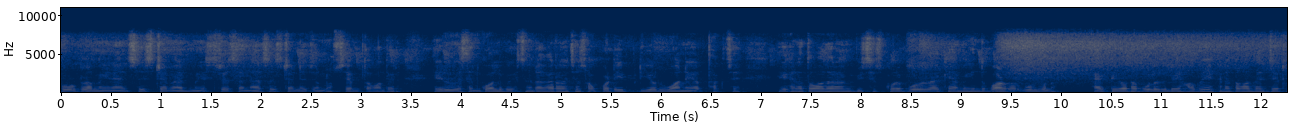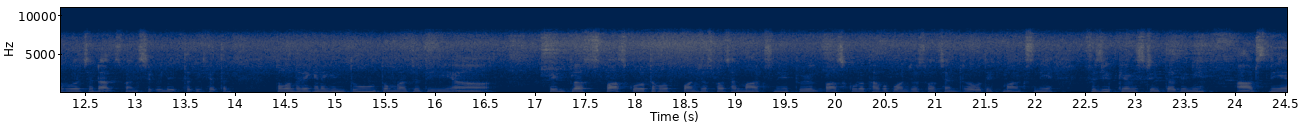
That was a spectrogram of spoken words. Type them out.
প্রোগ্রামিং অ্যান্ড সিস্টেম অ্যাডমিনিস্ট্রেশন অ্যাসিস্ট্যান্টের জন্য সেম তোমাদের এডুকেশন কোয়ালিফিকেশান রাখা রয়েছে। সবকটি পিরিয়ড ওয়ান ইয়ার থাকছে। এখানে তোমাদের আমি বিশেষ করে বলে রাখি, আমি কিন্তু বারবার বলব না। একটি কথা বলে দিলেই হবে। এখানে তোমাদের যেটা রয়েছে ডাক্সম্যান সিভিল ইত্যাদি ক্ষেত্রে তোমাদের এখানে কিন্তু তোমরা যদি টেন প্লাস পাস করে থাকো, পঞ্চাশ পার্সেন্ট মার্কস নিয়ে টুয়েলভ পাস করে থাকো, পঞ্চাশ পার্সেন্টের অধিক মার্কস নিয়ে ফিজিক্স কেমিস্ট্রি ইত্যাদি নিয়ে আর্টস নিয়ে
